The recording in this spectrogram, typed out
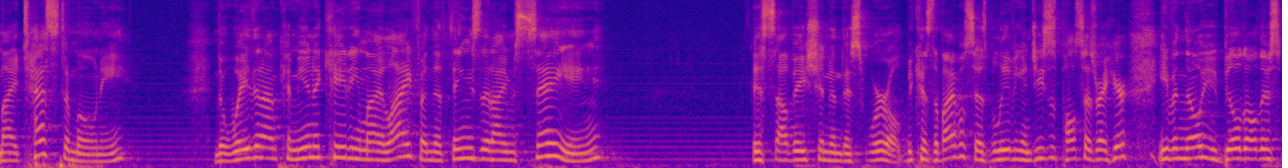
my testimony, the way that I'm communicating my life, and the things that I'm saying is salvation in this world. Because the Bible says, believing in Jesus, Paul says right here, even though you build all this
